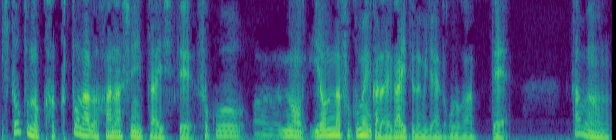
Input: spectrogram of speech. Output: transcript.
一つの核となる話に対して、そこのいろんな側面から描いてるみたいなところがあって、多分、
